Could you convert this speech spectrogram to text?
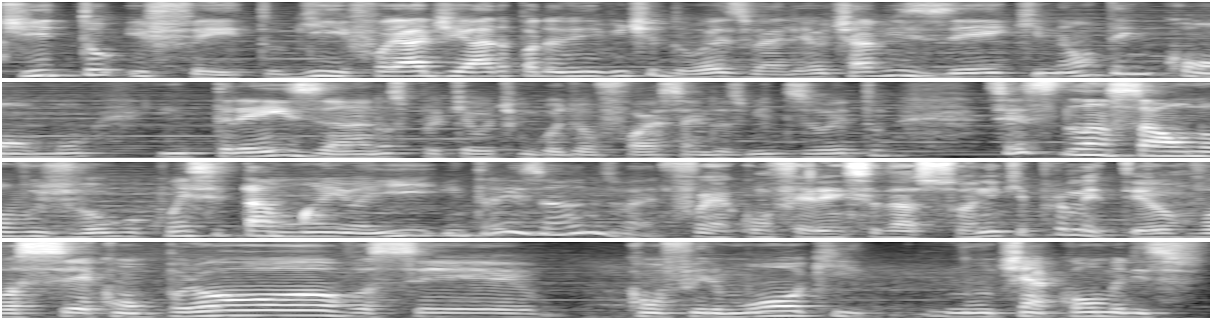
Dito e feito. Gui, foi adiado para 2022, velho. Eu te avisei que não tem como, em três anos, porque o último God of War saiu em 2018, vocês lançar um novo jogo com esse tamanho aí em três anos, velho. Foi a conferência da Sony que prometeu. Você comprou, você confirmou que não tinha como eles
